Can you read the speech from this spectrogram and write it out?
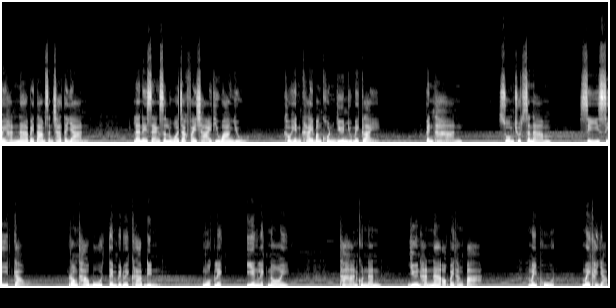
อยๆหันหน้าไปตามสัญชาตญาณและในแสงสลัวจากไฟฉายที่วางอยู่ เขาเห็นใครบางคนยืนอยู่ไม่ไกล เป็นทหาร สวมชุดสนาม สีซีดเก่า รองเท้าบูทเต็มไปด้วยคราบดิน หมวกเหล็ก เอียงเล็กน้อย ทหารคนนั้นยืนหันหน้าออกไปทางป่า ไม่พูด ไม่ขยับ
